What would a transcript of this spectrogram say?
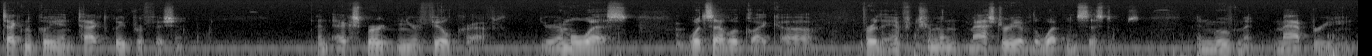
technically and tactically proficient, an expert in your field craft, your MOS. What's that look like? Uh, for the infantryman, mastery of the weapon systems and movement, map reading.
